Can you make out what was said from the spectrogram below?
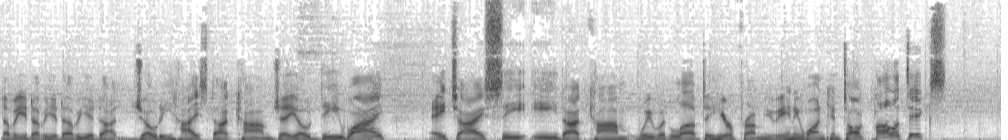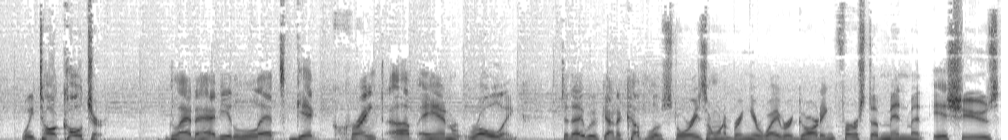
www.jodyhice.com, J O D Y H I C E.com. We would love to hear from you. Anyone can talk politics, we talk culture. Glad to have you. Let's get cranked up and rolling. Today, we've got a couple of stories I want to bring your way regarding First Amendment issues.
